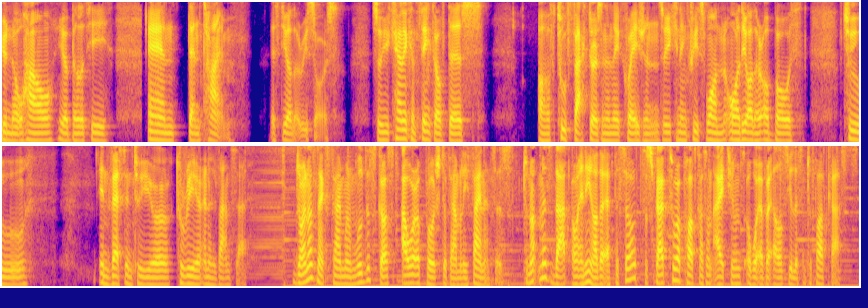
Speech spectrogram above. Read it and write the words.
your know-how, your ability, and then time is the other resource. So you kind of can think of this of two factors in an equation. So you can increase one or the other or both to invest into your career and advance that. Join us next time when we'll discuss our approach to family finances. To not miss that or any other episode, subscribe to our podcast on iTunes or wherever else you listen to podcasts.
